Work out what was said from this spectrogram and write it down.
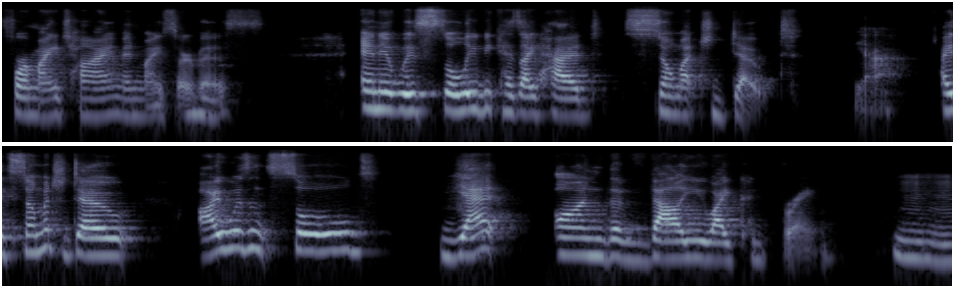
for my time and my mm-hmm. service. And it was solely because I had so much doubt. Yeah. I had so much doubt. I wasn't sold yet on the value I could bring. Mm-hmm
